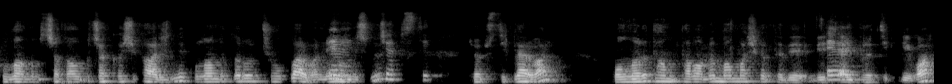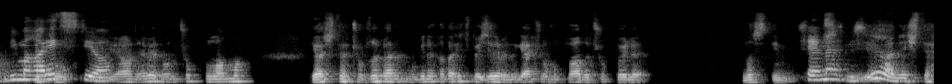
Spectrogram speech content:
kullandığımız çatal, bıçak, kaşık haricinde kullandıkları o çubuklar var. Ne onun Evet, ismi? chopstick. Chopstickler var. Onları tam tamamen bambaşka tabii bir Evet. el pratikliği var. Bir maharet bu- istiyor. Yani evet onu çok kullanmak gerçekten çok zor. Ben bugüne kadar hiç beceremedim. Gerçi o mutfağı da çok böyle nasıl diyeyim? Sevmez misin? Yani işte.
